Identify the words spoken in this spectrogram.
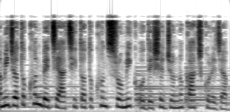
আমি যতক্ষণ বেঁচে আছি ততক্ষণ শ্রমিক ও দেশের জন্য কাজ করে যাব।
